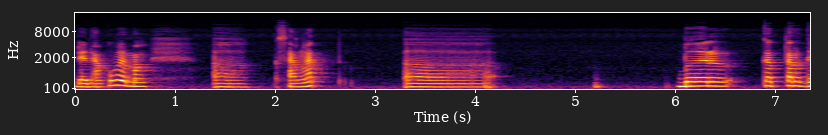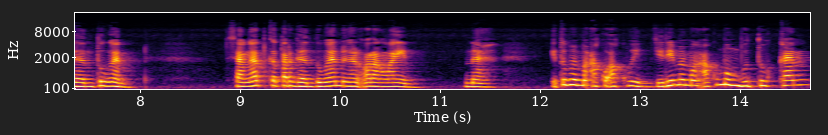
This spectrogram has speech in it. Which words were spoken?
dan aku memang eh, sangat eh, berketergantungan sangat ketergantungan dengan orang lain. Nah, itu memang aku akuin. Jadi memang aku membutuhkan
